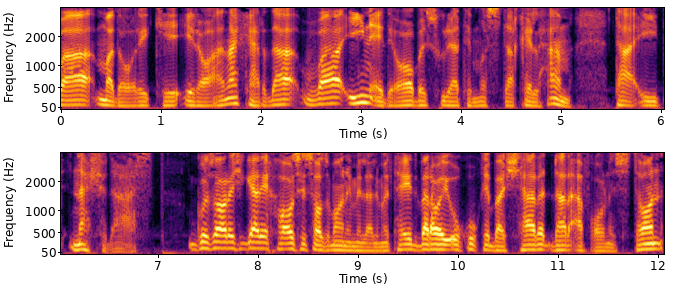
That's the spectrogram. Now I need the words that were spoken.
و مدارک ارائه نکرده و این ادعا به صورت مستقل هم تایید نشده است. گزارشگر خاص سازمان ملل متحد برای حقوق بشر در افغانستان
